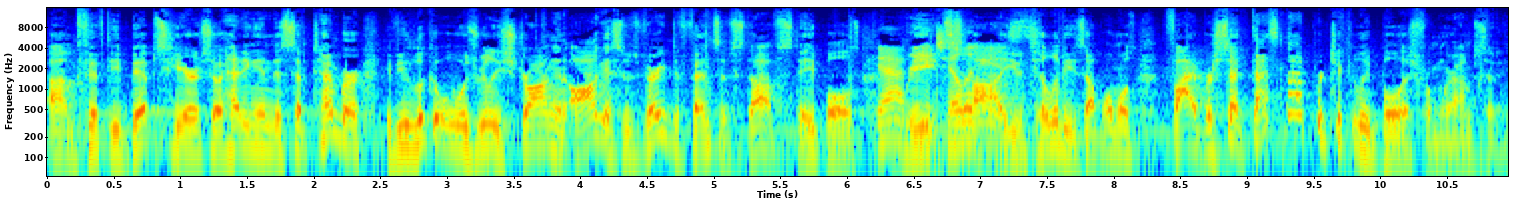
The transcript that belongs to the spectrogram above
um, 50 bips here. So heading into September, if you look at what was really strong in August, it was very defensive stuff. Staples, yeah, REITs, utilities. Uh, utilities up almost five percent. That's not particularly bullish from where I'm sitting.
